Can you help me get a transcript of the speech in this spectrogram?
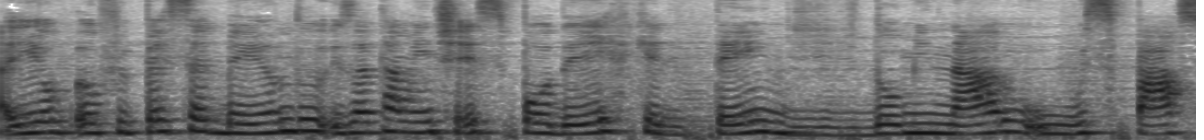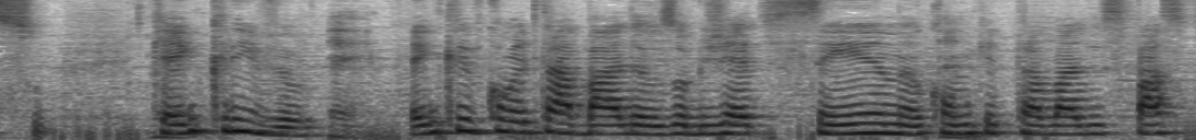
aí eu, eu fui percebendo exatamente esse poder que ele tem de, de dominar o, o, espaço, que é, é incrível. É. é incrível como ele trabalha os objetos de cena, como é. que ele trabalha o espaço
